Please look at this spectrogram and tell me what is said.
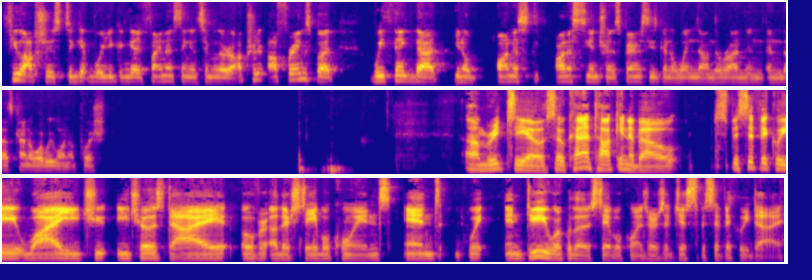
few options to get where you can get financing and similar op- offerings, but we think that you know honest honesty and transparency is going to win down the run, and, and that's kind of what we want to push. Um, Mauricio, so kind of talking about specifically why you cho- you chose Dai over other stable coins, and wait, and do you work with other stable coins, or is it just specifically Dai?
